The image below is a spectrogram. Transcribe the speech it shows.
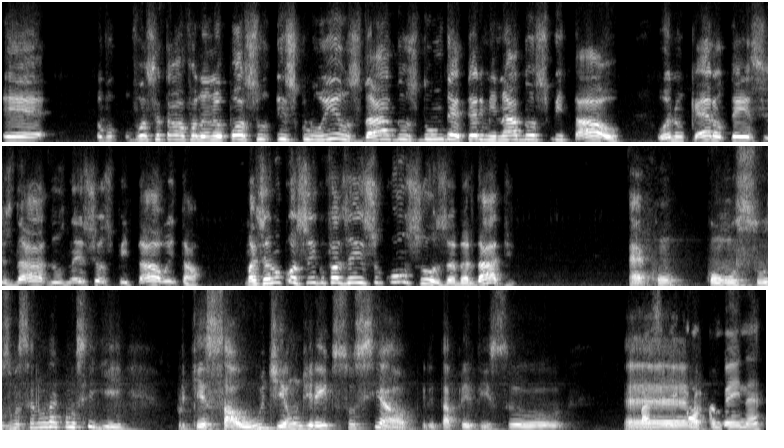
é, você estava falando, eu posso excluir os dados de um determinado hospital, ou eu não quero ter esses dados nesse hospital e tal. Mas eu não consigo fazer isso com o SUS, é verdade? É, com, com o SUS você não vai conseguir, porque saúde é um direito social, ele está previsto. É, também, né?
